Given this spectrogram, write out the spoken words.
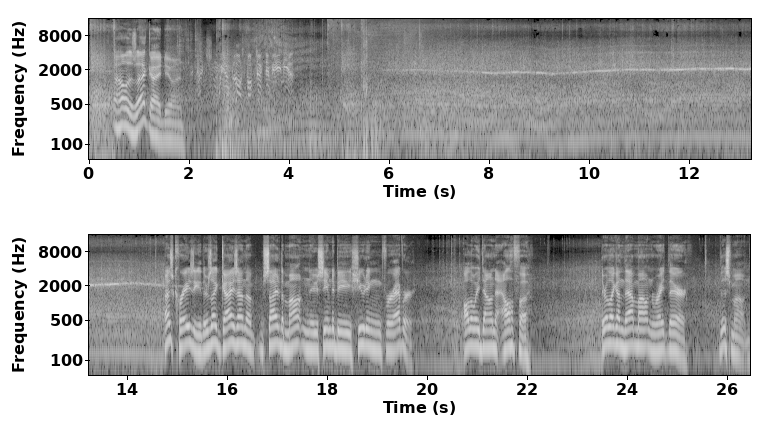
What The hell is that guy doing? Attention, we have lost objective Emil. That's crazy. There's like guys on the side of the mountain who seem to be shooting forever. All the way down to Alpha. They're like on that mountain right there. This mountain.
